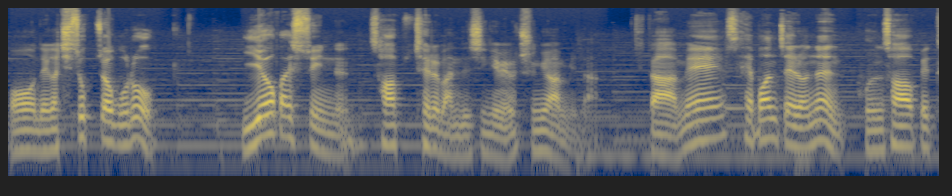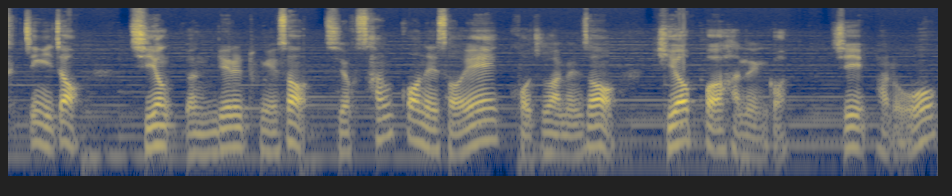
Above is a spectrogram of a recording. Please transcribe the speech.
어, 내가 지속적으로 이어갈 수 있는 사업 주체를 만드시는 게 매우 중요합니다. 그 다음에 세 번째로는 본 사업의 특징이죠. 지역 연계를 통해서 지역 상권에서의 거주하면서 기업화하는 것이 바로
